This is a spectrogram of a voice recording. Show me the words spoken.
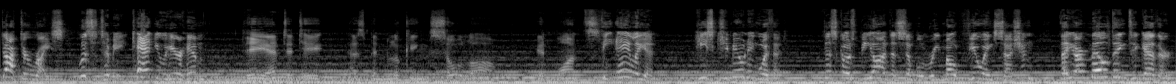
Dr. Rice, listen to me. Can't you hear him? The entity has been looking so long. It wants. The alien! He's communing with it. This goes beyond a simple remote viewing session. They are melding together.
